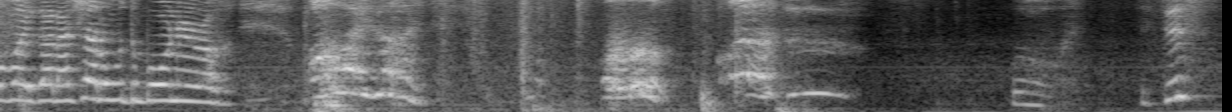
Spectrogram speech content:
Oh my god, I shot him with the bow and arrow. Oh my god. Whoa. Is this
